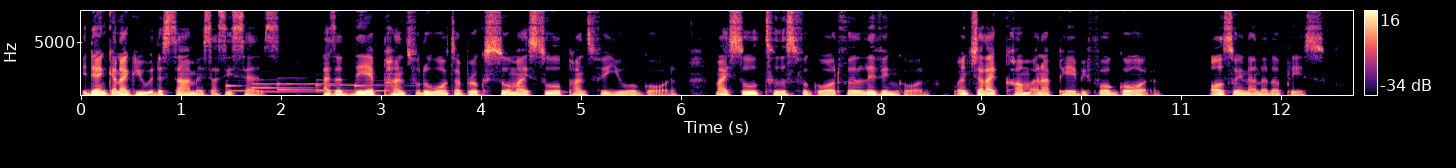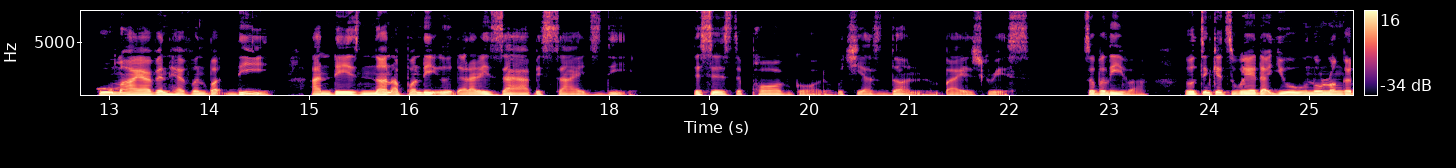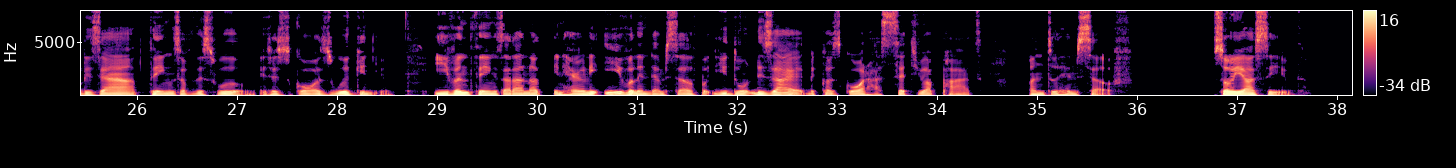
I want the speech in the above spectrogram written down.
You then can agree with the psalmist as he says, As a deer pants for the water brook, so my soul pants for you, O God. My soul thirsts for God, for the living God. When shall I come and appear before God? Also in another place, Whom I have in heaven but thee? And there is none upon the earth that I desire besides thee. This is the power of God, which he has done by his grace. So, believer, don't think it's weird that you no longer desire things of this world. It is God's work in you. Even things that are not inherently evil in themselves, but you don't desire it because God has set you apart unto himself. So you are saved.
